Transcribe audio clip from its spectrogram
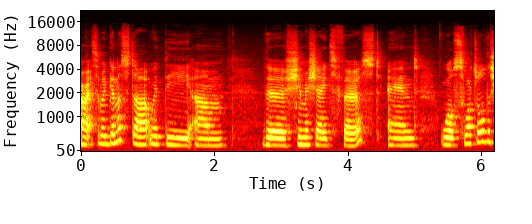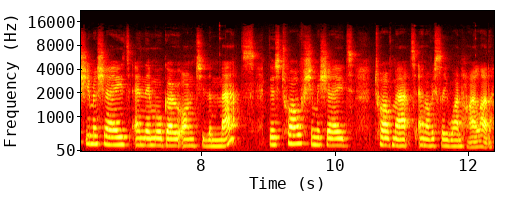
Alright, so we're going to start with the, um, the shimmer shades first, and we'll swatch all the shimmer shades, and then we'll go on to the mattes. There's 12 shimmer shades, 12 mattes, and obviously one highlighter.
